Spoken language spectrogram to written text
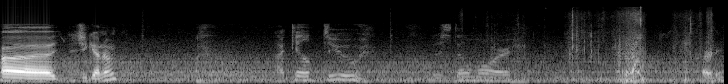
Uh, did you get him? I killed two. There's still more. Party.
